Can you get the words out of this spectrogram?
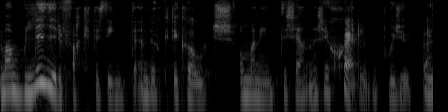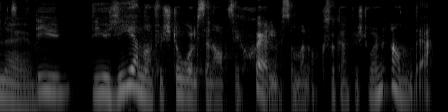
man blir faktiskt inte en duktig coach om man inte känner sig själv på djupet. Nej. Det är, ju, det är ju genom förståelsen av sig själv som man också kan förstå den andra.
